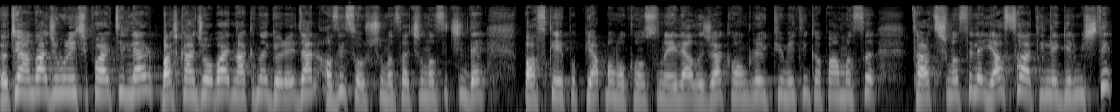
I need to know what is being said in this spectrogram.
Öte yandan Cumhuriyetçi Partililer Başkan Joe Biden hakkında görevden aziz soruşturması açılması için de baskı yapıp yapmama konusunu ele alacak. Kongre hükümetin kapanması tartışmasıyla yaz tatiline girmişti.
